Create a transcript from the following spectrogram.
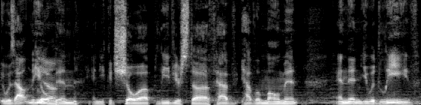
it was out in the Yeah. open, and you could show up, leave your stuff, have have a moment, and then you would leave.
